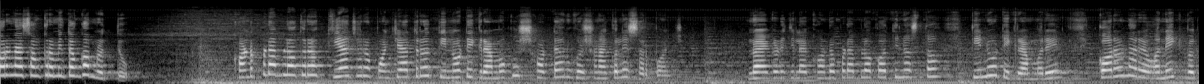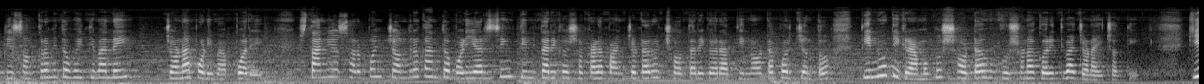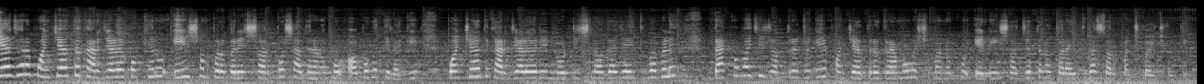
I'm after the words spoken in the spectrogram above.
Corona ସଂକ୍ରମିତଙ୍କ ମୃତ୍ୟୁ। ଖଣ୍ଡପଡ଼ା ବ୍ଲକର କିଆଝର ପଞ୍ଚାୟତର ତିନୋଟି ଗ୍ରାମକୁ ସଟ୍ଡାଉନ୍ ଘୋଷଣା କଲେ ସରପଞ୍ଚ। ନୟାଗଡ଼ ଜିଲ୍ଲା ଖଣ୍ଡପଡ଼ା ବ୍ଲକ ଅଧୀନସ୍ଥ ତିନୋଟି ଗ୍ରାମରେ କରୋନାରେ ଅନେକ ବ୍ୟକ୍ତି ସଂକ୍ରମିତ ହୋଇଥିବା ନେଇ ଜଣାପଡ଼ିବା ପରେ ସ୍ଥାନୀୟ ସରପଞ୍ଚ ଚନ୍ଦ୍ରକାନ୍ତ ବଳିଆର ସିଂ ତିନି ତାରିଖ ସକାଳ ପାଞ୍ଚଟାରୁ ଛଅ ତାରିଖ ରାତି ନଅଟା ପର୍ଯ୍ୟନ୍ତ ତିନୋଟି ଗ୍ରାମକୁ ସଟ୍ଡାଉନ୍ ଘୋଷଣା କରିଥିବା ଜଣାଇଛନ୍ତି। କିଆଝର ପଞ୍ଚାୟତ କାର୍ଯ୍ୟାଳୟ ପକ୍ଷରୁ ଏ ସମ୍ପର୍କରେ ସର୍ବସାଧାରଣଙ୍କୁ ଅବଗତି ଲାଗି ପଞ୍ଚାୟତ କାର୍ଯ୍ୟାଳୟରେ ନୋଟିସ୍ ଲଗାଯାଇଥିବା ବେଳେ ଡାକବାଜି ଯନ୍ତ୍ର ଯୋଗେ ପଞ୍ଚାୟତର ଗ୍ରାମବାସୀମାନଙ୍କୁ ଏନେଇ ସଚେତନ କରାଇଥିବା ସରପଞ୍ଚ କହିଛନ୍ତି।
